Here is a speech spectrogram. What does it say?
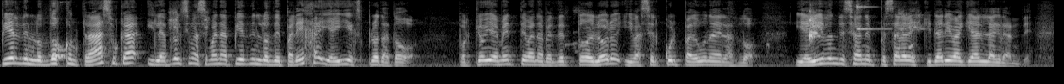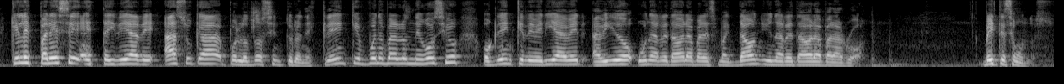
pierden los dos contra Asuka y la próxima semana pierden los de pareja y ahí explota todo. Porque obviamente van a perder todo el oro y va a ser culpa de una de las dos. Y ahí es donde se van a empezar a desquitar y va a quedar la grande. ¿Qué les parece esta idea de Asuka por los dos cinturones? ¿Creen que es bueno para los negocios o creen que debería haber habido una retadora para SmackDown y una retadora para Raw? 20 segundos.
